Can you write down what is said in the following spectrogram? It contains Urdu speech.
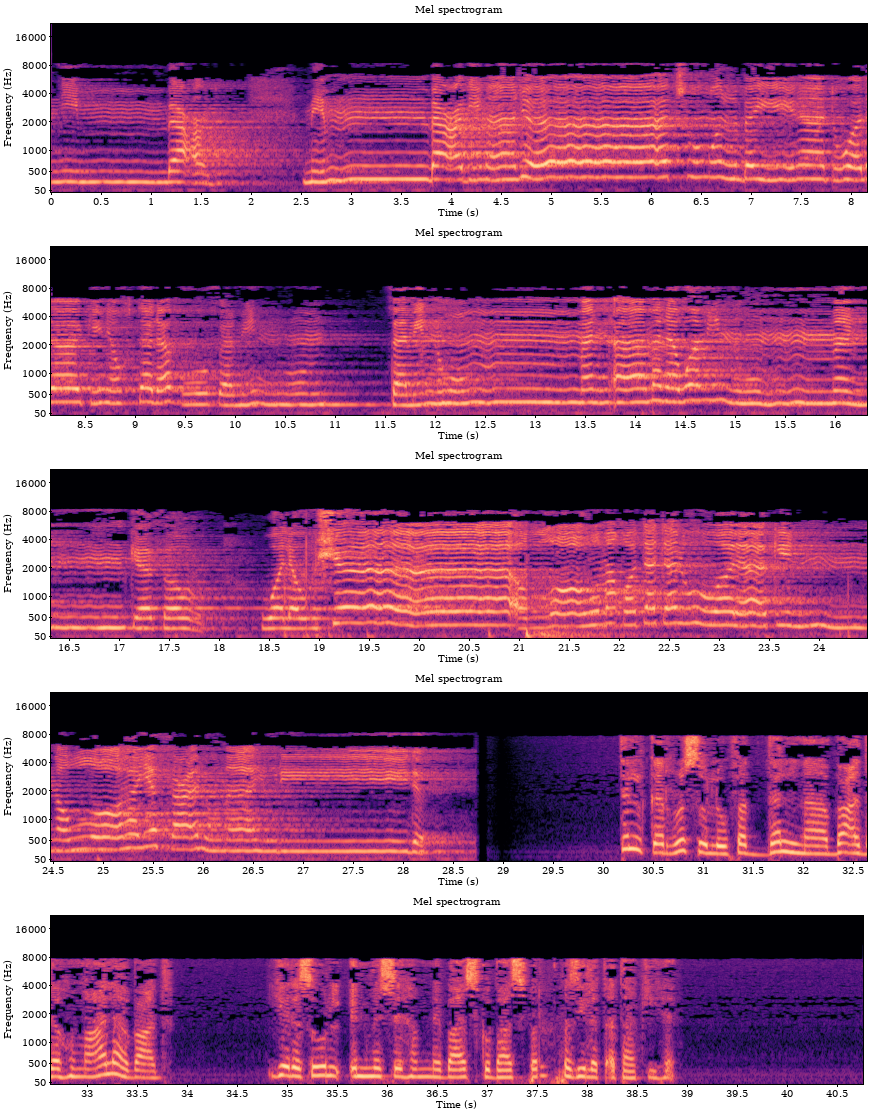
من بعد من بعد ما جاءتهم البينات ولكن اختلفوا فمنهم فمنهم من آمن ومنهم من كفر. ولو شاء الله ما اقتتلوا ولكن الله يفعل ما يريد. تل کر رسول فضلنا بعدهم على بعد۔ یہ رسول ان میں سے ہم نے باز کو باز پر فضیلت عطا کی ہے۔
